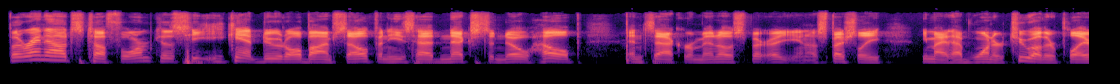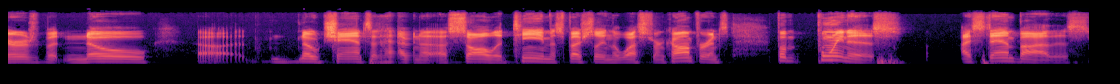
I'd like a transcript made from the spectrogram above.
But right now it's tough for him because he, he can't do it all by himself, and he's had next to no help in Sacramento. Uh, you know, especially he might have one or two other players, but no uh, no chance at having a, a solid team, especially in the Western Conference. But point is, I stand by this.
